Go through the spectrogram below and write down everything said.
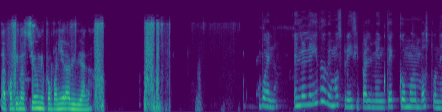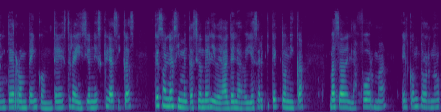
A continuación, mi compañera Viviana. Bueno, en lo leído vemos principalmente cómo ambos ponentes rompen con tres tradiciones clásicas que son la cimentación del ideal de la belleza arquitectónica basada en la forma, el contorno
